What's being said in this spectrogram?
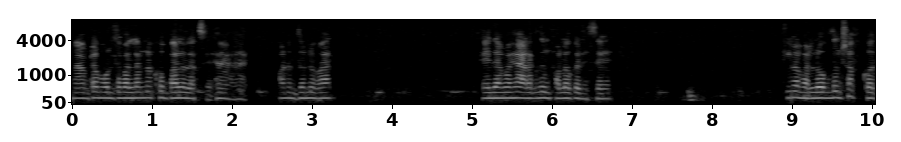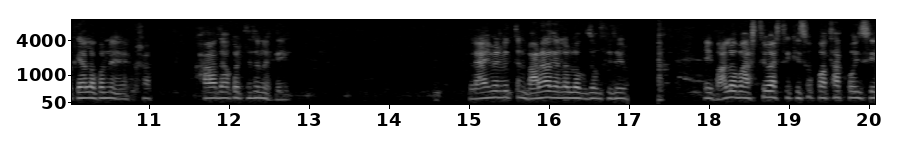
নামটা বলতে পারলাম না খুব ভালো লাগছে। হ্যাঁ হ্যাঁ অনেক ধন্যবাদ। এই যে আমাকে আরেকজন ফলো করেছে। কি ব্যাপার, লোকজন সব গেল কোনে? সব খাওয়া দাওয়া করতেছে নাকি? লাইভের ভিতরে বাড়া গেল লোকজন কিছু এই ভালো বাঁচতে বাঁচতে কিছু কথা কইছি,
